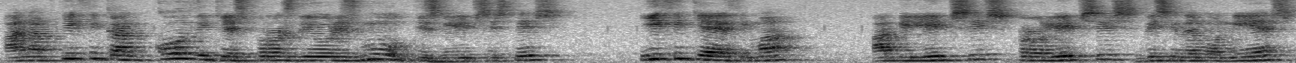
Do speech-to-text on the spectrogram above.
αναπτύχθηκαν κώδικες προσδιορισμού της λήψης της, ήθη και έθιμα, αντιλήψεις, προλήψεις, δυσιδαιμονίες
